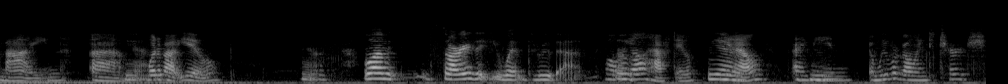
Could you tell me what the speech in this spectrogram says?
mine. Um Yeah. what about you? Yeah. Well, I'm sorry that you went through that. Well, we Oh. all have to. Yeah. You know? I Mhm. mean, and we were going to church.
